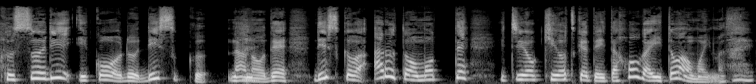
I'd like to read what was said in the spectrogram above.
薬イコールリスクなので、はい、リスクはあると思って一応気をつけていた方がいいとは思います。はい、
